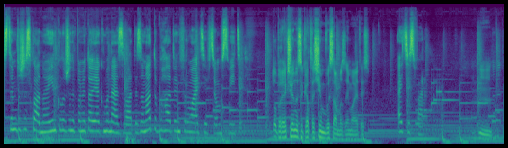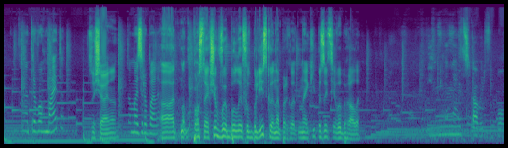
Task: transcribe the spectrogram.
З цим дуже складно. Я інколи вже не пам'ятаю, як мене звати. Занадто багато інформації в цьому світі. Добре, якщо не секрет, а чим ви саме займаєтесь? it сфера. На тривогу маєте? звичайно. То ми зробили. А, ну, просто якщо б ви були футболісткою, наприклад, на якій позиції ви б грали? Мені не цікавить футбол.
